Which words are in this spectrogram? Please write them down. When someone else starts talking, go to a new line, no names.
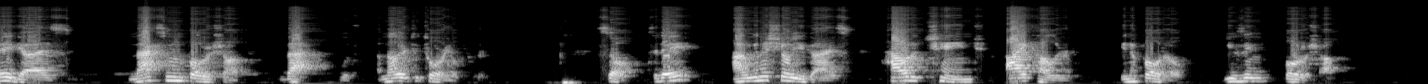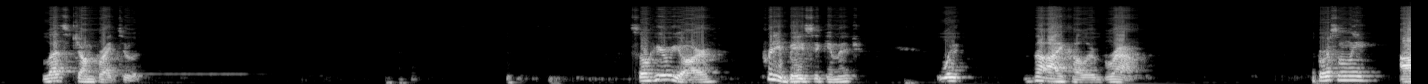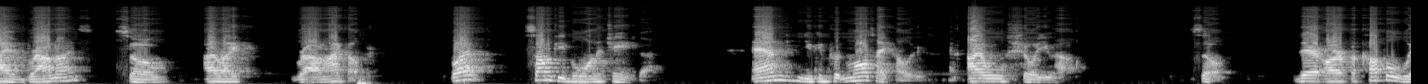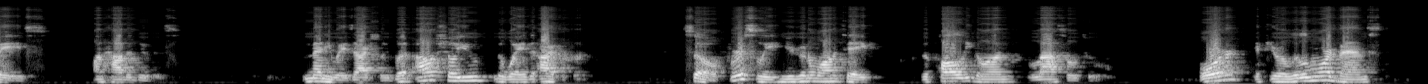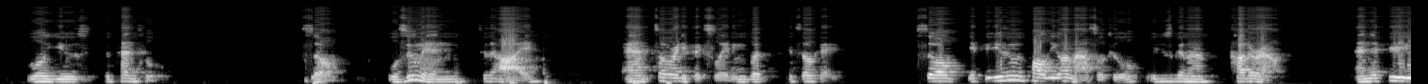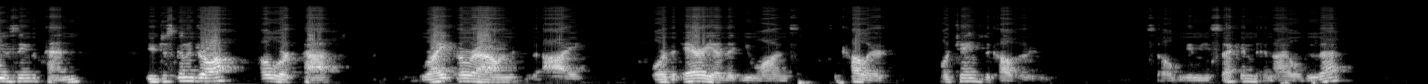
Hey guys, Maximum Photoshop back with another tutorial for you. So today I'm going to show you guys how to change eye color in a photo using Photoshop. Let's jump right to it. So here we are, pretty basic image with the eye color brown. Personally, I have brown eyes so I like brown eye color. But some people want to change that. And you can put multicolors, and I will show you how. So, there are a couple ways on how to do this. Many ways actually, but I'll show you the way that I prefer. So, firstly, you're going to want to take the polygon lasso tool. Or, if you're a little more advanced, we'll use the pen tool. So we'll zoom in to the eye, and it's already pixelating, but it's okay. So if you're using the polygon lasso tool, you're just going to cut around. And if you're using the pen, you're just going to draw a work path right around the eye or the area that you want to color or change the color in. So give me a second and I will do that.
